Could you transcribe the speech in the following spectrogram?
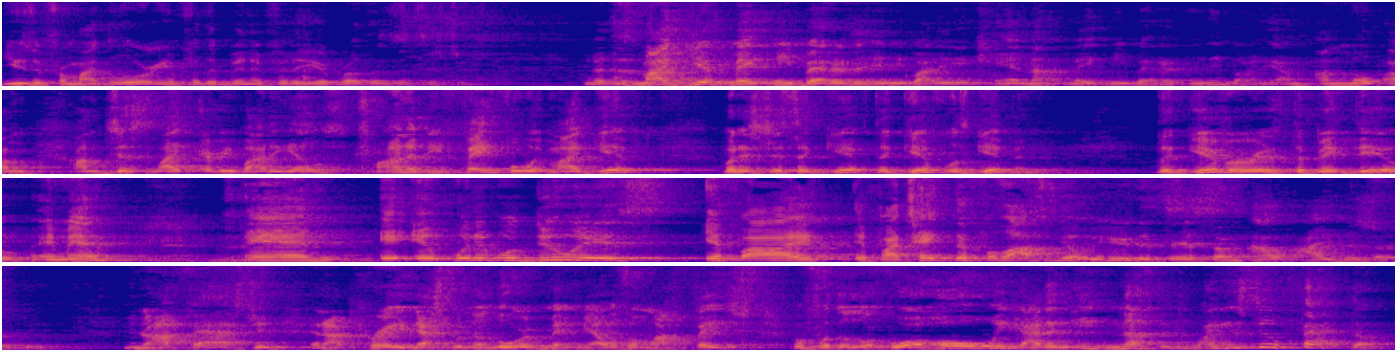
use it for my glory and for the benefit of your brothers and sisters. Know, does my gift make me better than anybody? It cannot make me better than anybody. I'm, I'm, no, I'm, I'm just like everybody else, trying to be faithful with my gift, but it's just a gift. The gift was given. The giver is the big deal. Amen. And it, it, what it will do is if I if I take the philosophy over here that says somehow I deserve it. You know, I fasted and I prayed. That's when the Lord met me. I was on my face before the Lord for a whole week. I didn't eat nothing. Why you still fat though?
